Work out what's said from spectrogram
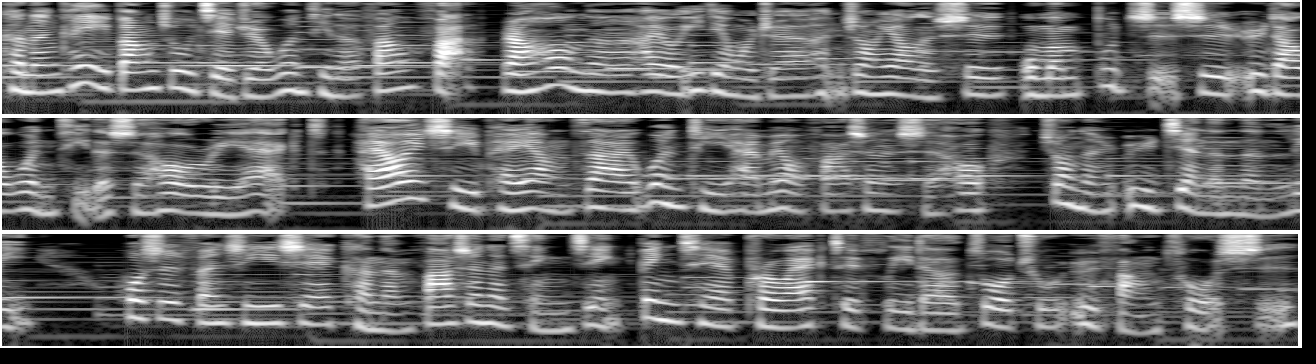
可能可以帮助解决问题的方法。然后呢，还有一点我觉得很重要的是，我们不只是遇到问题的时候 react，还要一起培养在问题还没有发生的时候就能预见的能力。或是分析一些可能发生的情境，并且 proactively 的做出预防措施。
